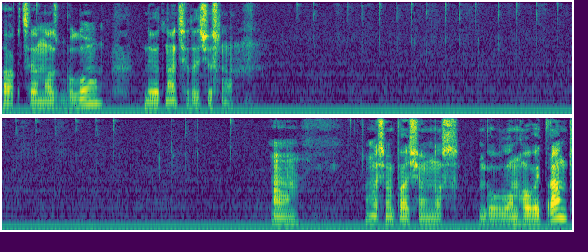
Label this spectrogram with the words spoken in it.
Так, це у нас було 19 число. А, ось ми бачимо, у нас був лонговий тренд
